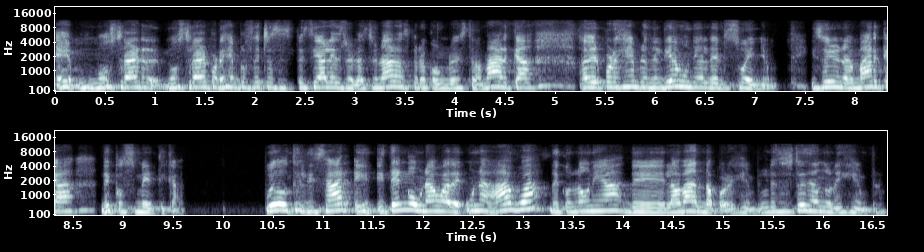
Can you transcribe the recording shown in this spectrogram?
eh, mostrar, mostrar, por ejemplo, fechas especiales relacionadas, pero con nuestra marca. A ver, por ejemplo, en el Día Mundial del Sueño, y soy una marca de cosmética, puedo utilizar, y, y tengo un agua de, una agua de colonia de lavanda, por ejemplo. Les estoy dando un ejemplo.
